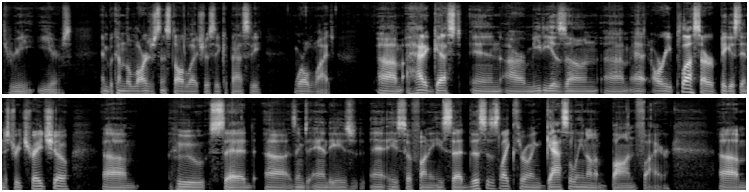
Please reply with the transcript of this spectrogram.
three years and become the largest installed electricity capacity worldwide. Um, I had a guest in our media zone um, at RE Plus, our biggest industry trade show, um, who said, uh, his name's Andy. He's, he's so funny. He said, This is like throwing gasoline on a bonfire. Um,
